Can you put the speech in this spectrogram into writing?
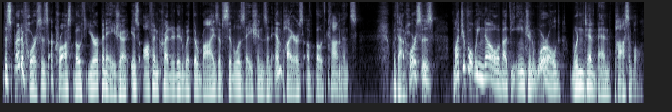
The spread of horses across both Europe and Asia is often credited with the rise of civilizations and empires of both continents. Without horses, much of what we know about the ancient world wouldn't have been possible.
